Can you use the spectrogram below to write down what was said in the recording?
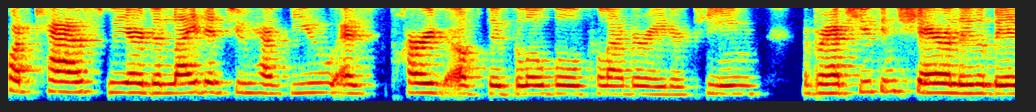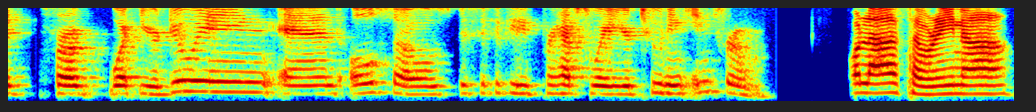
podcast. We are delighted to have you as part of the global collaborator team. And perhaps you can share a little bit for what you're doing and also specifically perhaps where you're tuning in from. Hola, Sabrina.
